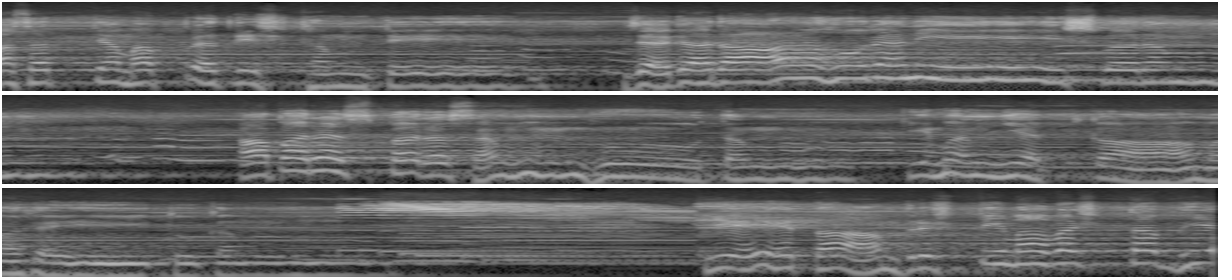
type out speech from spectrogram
असत्यमप्रतिष्ठं ते जगदाहुरनीश्वरम् अपरस्परसम्भूतं किमन्यत् कामहैतुकम् एतां दृष्टिमवष्टभ्य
